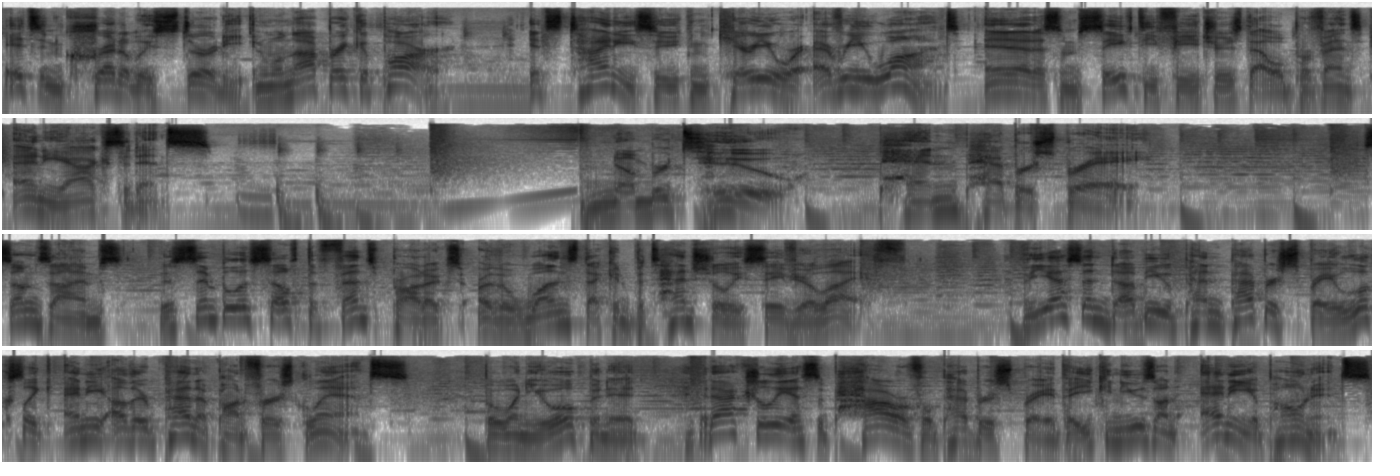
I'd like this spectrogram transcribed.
It's incredibly sturdy and will not break apart. It's tiny so you can carry it wherever you want, and it has some safety features that will prevent any accidents. Number 2. Pen Pepper Spray Sometimes, the simplest self-defense products are the ones that can potentially save your life. The S&W pen pepper spray looks like any other pen upon first glance, but when you open it, it actually has a powerful pepper spray that you can use on any opponents.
